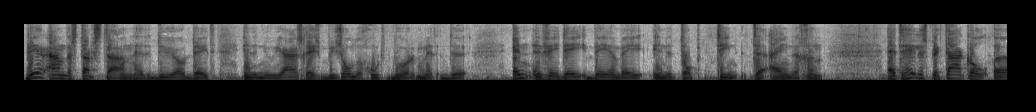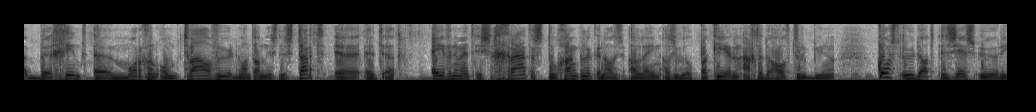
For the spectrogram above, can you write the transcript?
weer aan de start staan. Het duo deed in de nieuwjaarsrace bijzonder goed door met de NVD BMW in de top 10 te eindigen. Het hele spektakel eh, begint eh, morgen om 12 uur, want dan is de start. Eh, het evenement is gratis toegankelijk en als, alleen als u wilt parkeren achter de hoofdtribune kost u dat 6 euro.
